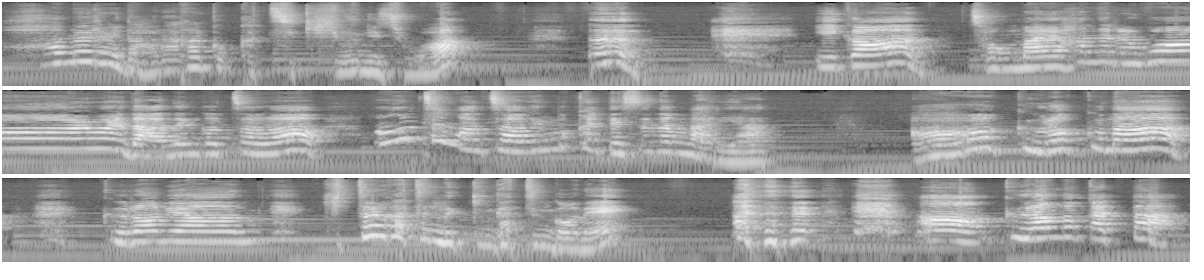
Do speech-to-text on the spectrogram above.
하늘을 날아갈 것 같이 기분이 좋아? 응. 이건 정말 하늘을 훨훨 나는 것처럼 엄청 엄청 행복할 때 쓰는 말이야. 아, 그렇구나. 그러면 깃털 같은 느낌 같은 거네? 어, 그런 것 같아.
